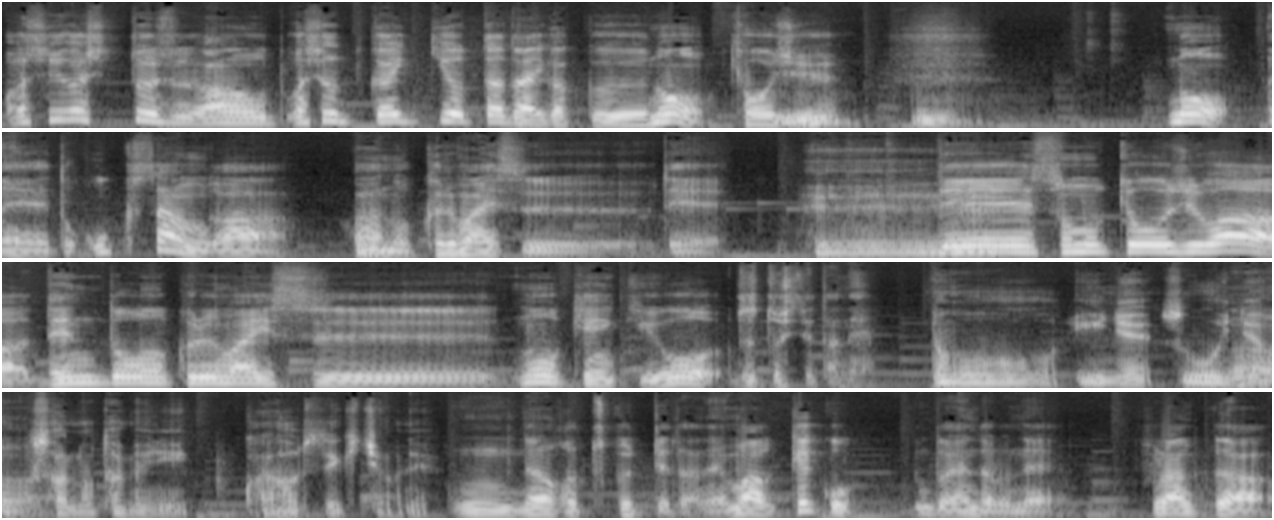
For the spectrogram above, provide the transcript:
わしが知ってるあの、わしの外気寄った大学の教授うん。の、えっ、と、奥さんが、うん。あの、車椅子で、で、その教授は、電動の車椅子の研究をずっとしてたね。おーいいねすごいね、うん奥さんのために開発できちゃうねうん、でなんか作ってたね。まあ結構、どうなんだろうね。フランクな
